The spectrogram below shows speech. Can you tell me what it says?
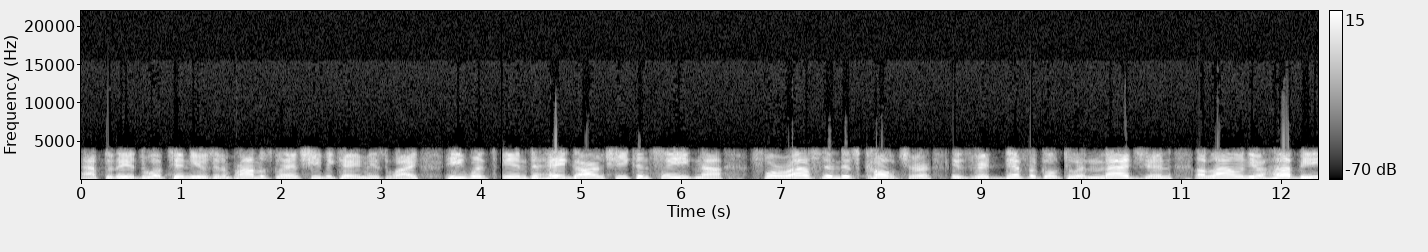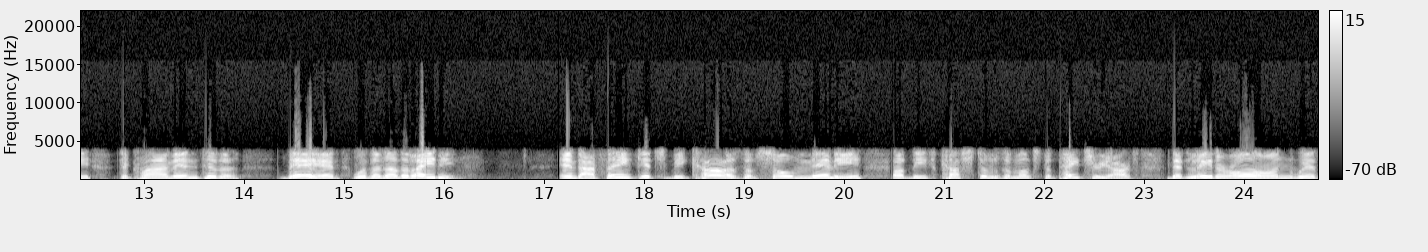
After they had dwelt ten years in the promised land, she became his wife. He went into Hagar and she conceived. Now, for us in this culture, it's very difficult to imagine allowing your hubby to climb into the bed with another lady. And I think it's because of so many of these customs amongst the patriarchs that later on with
